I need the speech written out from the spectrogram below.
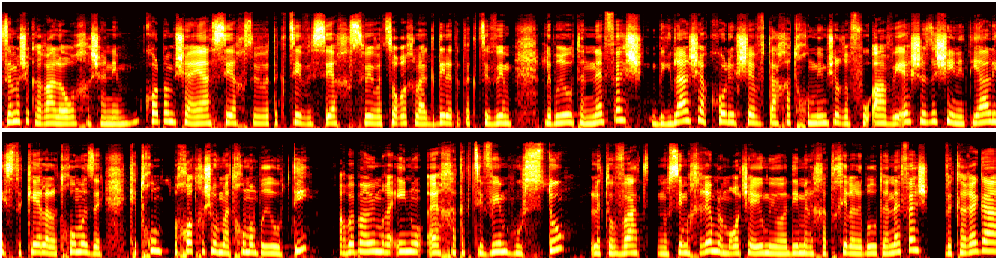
זה מה שקרה לאורך השנים. כל פעם שהיה שיח סביב התקציב ושיח סביב הצורך להגדיל את התקציבים לבריאות הנפש, בגלל שהכל יושב תחת תחומים של רפואה ויש איזושהי נטייה להסתכל על התחום הזה כתחום פחות חשוב מהתחום הבריאותי, הרבה פעמים ראינו איך התקציבים הוסטו לטובת נושאים אחרים, למרות שהיו מיועדים מלכתחילה לבריאות הנפש, וכרגע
